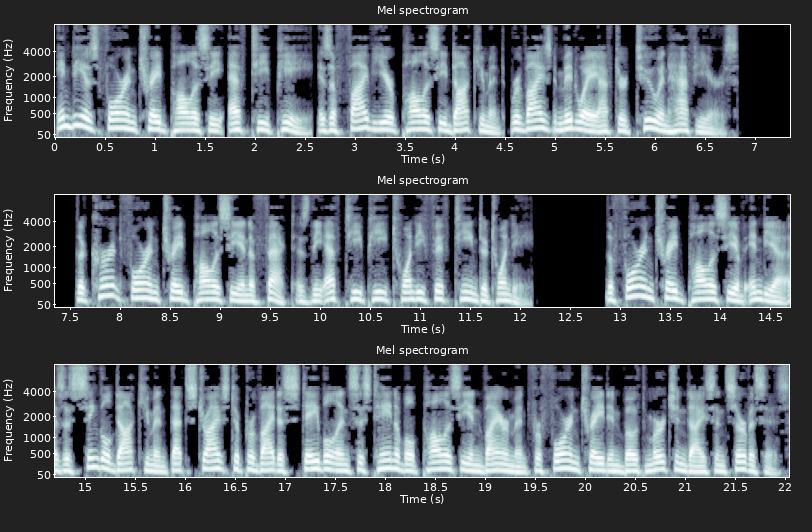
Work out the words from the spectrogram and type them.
India's Foreign Trade Policy FTP is a five-year policy document, revised midway after two and a half years. The current foreign trade policy in effect is the FTP 2015-20. The Foreign Trade Policy of India is a single document that strives to provide a stable and sustainable policy environment for foreign trade in both merchandise and services.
